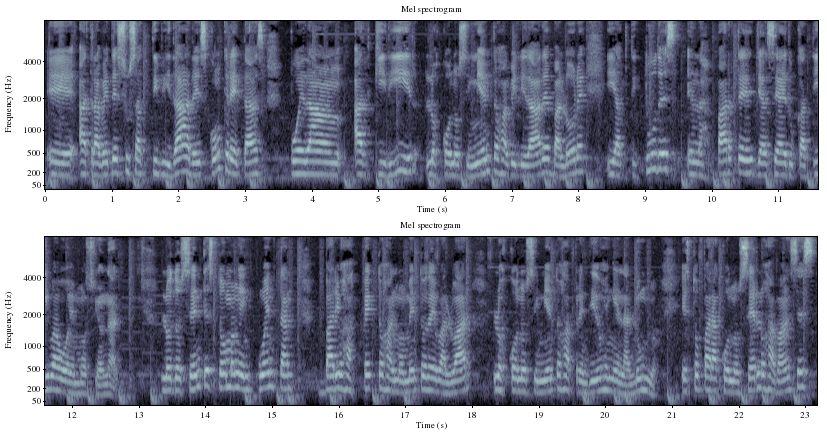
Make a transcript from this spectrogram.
Eh, a través de sus actividades concretas puedan adquirir los conocimientos, habilidades, valores y actitudes en las partes ya sea educativa o emocional. Los docentes toman en cuenta varios aspectos al momento de evaluar los conocimientos aprendidos en el alumno. Esto para conocer los avances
